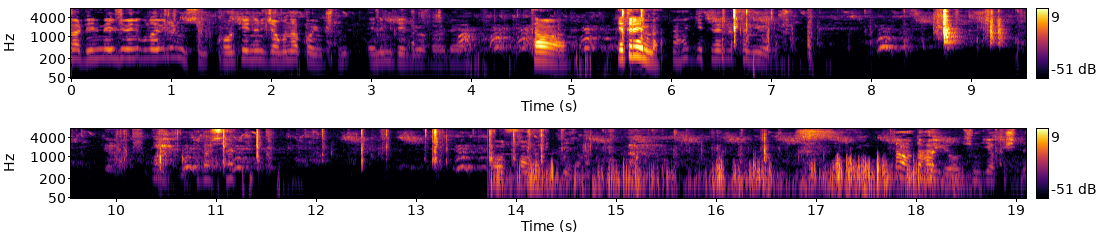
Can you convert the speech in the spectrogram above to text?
Ömer benim eldiveni bulabilir misin? Konteynerin camına koymuştum. Elimi deliyor böyle ya. Tamam abi. Getireyim mi? Aha, getirebilirsen iyi olur. Sert. Toz sonra bittiği zaman. Tamam daha iyi oldu. Şimdi yakıştı.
